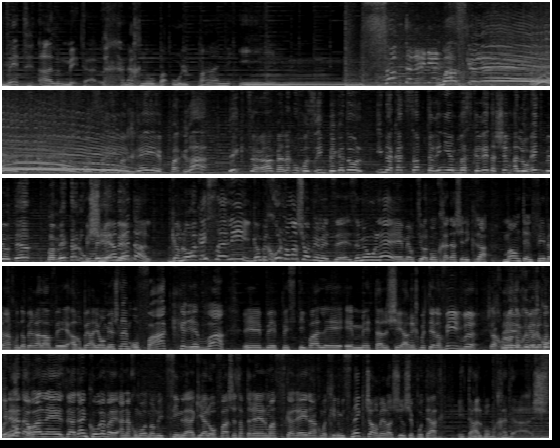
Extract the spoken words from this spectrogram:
מת על מטאל. אנחנו באולפן עם... Subterranean Masquerade! חוזרים אחרי אה, פגרה די קצרה, ואנחנו חוזרים בגדול עם להקת Subterranean Masquerade, השם הלוהט ביותר במטאל ומעבר. בשמי המטאל! גם לא רק הישראלי, גם בחו"ל ממש אוהבים את זה, זה מעולה. הם הוציאו אלבום חדש שנקרא Mountain Fever, אנחנו נדבר עליו uh, הרבה היום. יש להם הופעה קרובה uh, בפסטיבל uh, מטאל שיערך בתל אביב. שאנחנו לא זוכרים איך קוראים לו כבר. אבל uh, זה עדיין קורה, ואנחנו מאוד ממליצים להגיע להופעה של סבתרניאן מסקרד. אנחנו מתחילים עם סנייק צ'ארמר, השיר שפותח את האלבום החדש.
